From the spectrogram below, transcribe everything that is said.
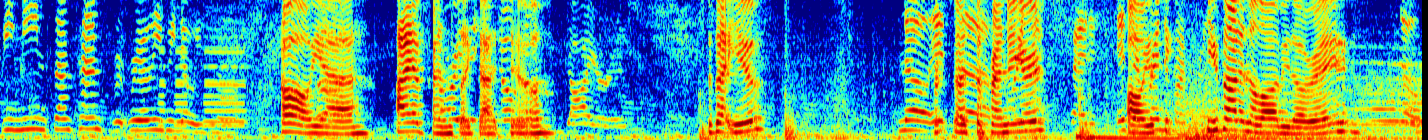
be mean sometimes, but really we know he's not. Oh, yeah. Um, I have friends Sorry like that you don't know too. who Dyer is. Is that you? No, it's That's a uh, friend of yours? It's Oh, a friend he, of mine. he's not in the lobby though, right? No.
